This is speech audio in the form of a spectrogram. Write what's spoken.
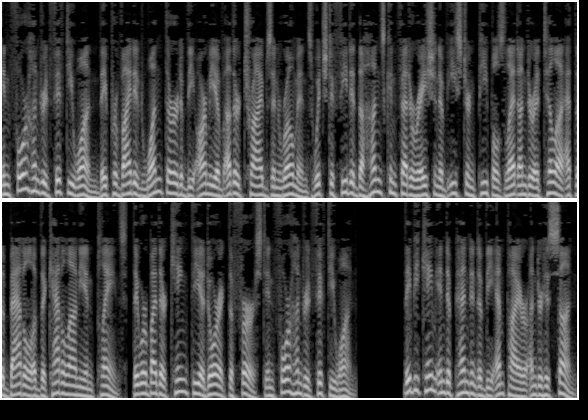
In 451 they provided one-third of the army of other tribes and Romans which defeated the Huns Confederation of Eastern peoples led under Attila at the Battle of the Catalaunian Plains, they were by their king Theodoric I in 451. They became independent of the empire under his son,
